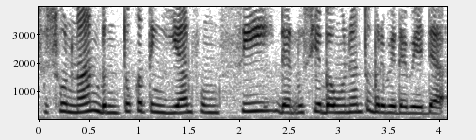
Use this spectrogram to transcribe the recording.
Susunan, bentuk, ketinggian, fungsi, dan usia bangunan tuh berbeda-beda.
